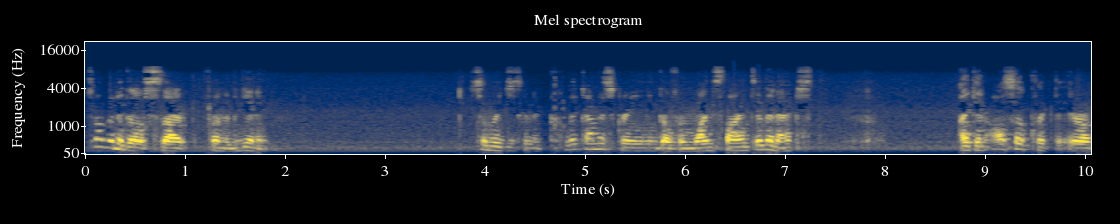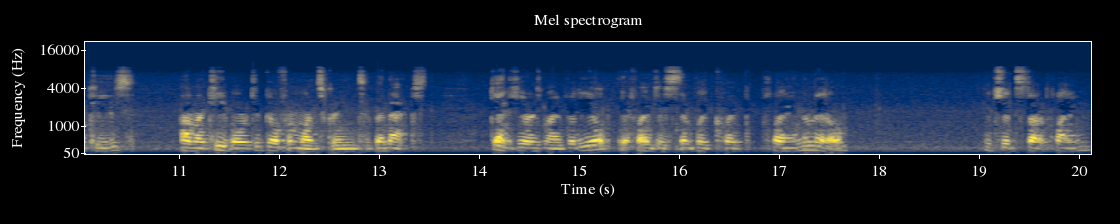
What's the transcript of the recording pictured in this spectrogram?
So I'm going to go start from the beginning. So we're just going to click on the screen and go from one slide to the next. I can also click the arrow keys on my keyboard to go from one screen to the next. Again, here's my video. If I just simply click play in the middle, it should start playing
